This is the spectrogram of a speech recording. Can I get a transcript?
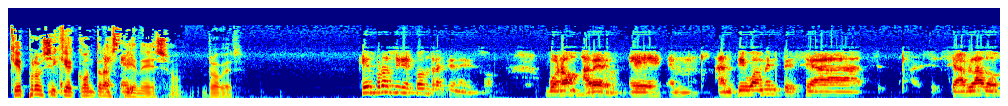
¿Qué pros y qué contras eh, tiene eso, Robert? ¿Qué pros y qué contras tiene eso? Bueno, a ver, eh, em, antiguamente se ha, se ha hablado,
